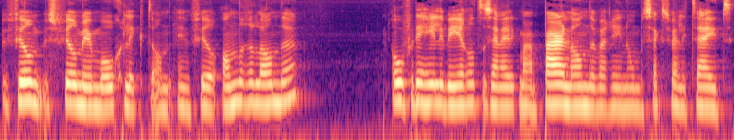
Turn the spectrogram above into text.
veel, is veel meer mogelijk dan in veel andere landen over de hele wereld. Er zijn eigenlijk maar een paar landen waarin homoseksualiteit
